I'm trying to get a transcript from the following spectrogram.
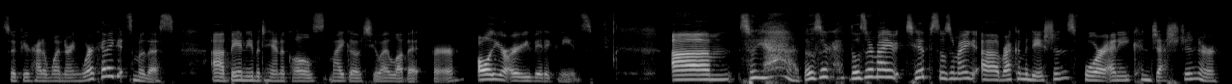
so if you're kind of wondering, where can I get some of this? Uh, Banyan Botanicals, my go-to. I love it for all your Ayurvedic needs. Um, so yeah, those are those are my tips. Those are my uh, recommendations for any congestion or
